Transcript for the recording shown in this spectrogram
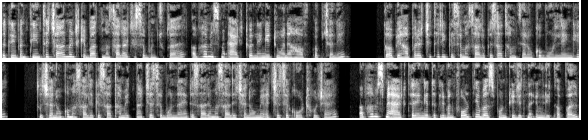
तकरीबन तीन से चार मिनट के बाद मसाला अच्छे से बुन चुका है। अब हम इसमें ऐड कर लेंगे टू एंड हाफ़ कप चने। तो अब यहाँ पर अच्छे तरीके से मसालों के साथ हम चनों को भून लेंगे। तो चनों को मसाले के साथ हम इतना अच्छे से भूनना है कि सारे मसाले चनों में अच्छे से कोट हो जाएँ। अब हम इसमें ऐड करेंगे तकरीबन फोर टेबल स्पून के जितना इमली का पल्प।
